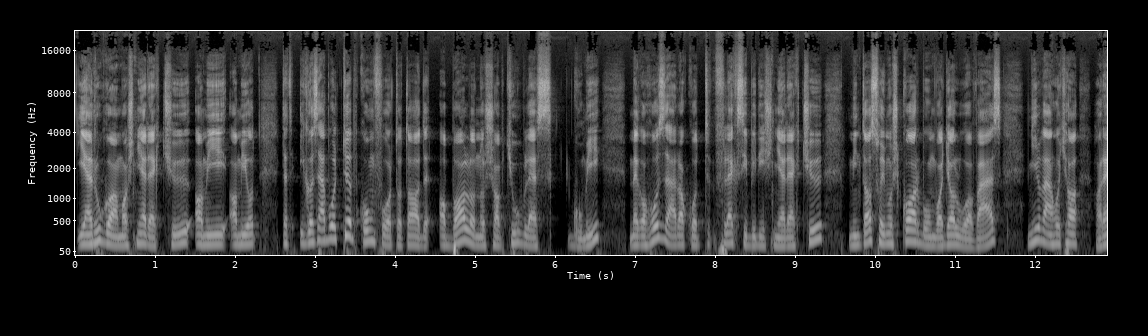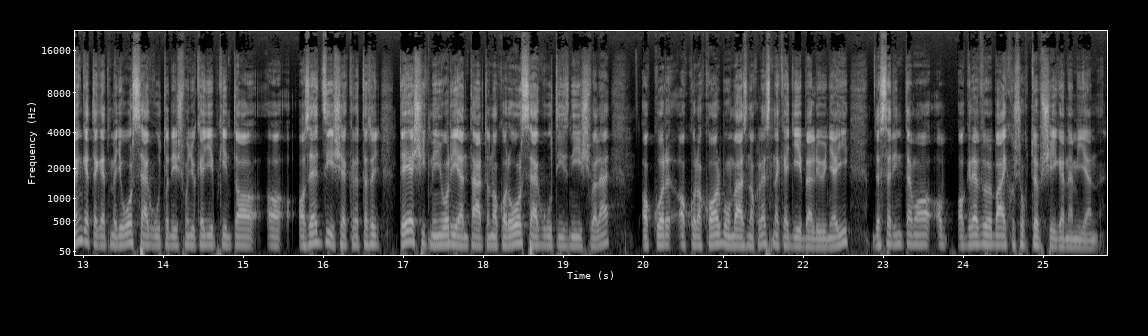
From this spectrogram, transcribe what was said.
ilyen rugalmas nyeregcső, ami, ami ott, tehát igazából több komfortot ad a ballonosabb tubeless gumi, meg a hozzárakott flexibilis nyeregcső, mint az, hogy most karbon vagy alul a váz. Nyilván, hogyha ha rengeteget megy országúton, és mondjuk egyébként a, a, az edzésekre, tehát hogy teljesítményorientáltan akar országútizni is vele, akkor, akkor a karbonváznak lesznek egyéb előnyei, de szerintem a, a, a gravel bike többsége nem ilyen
